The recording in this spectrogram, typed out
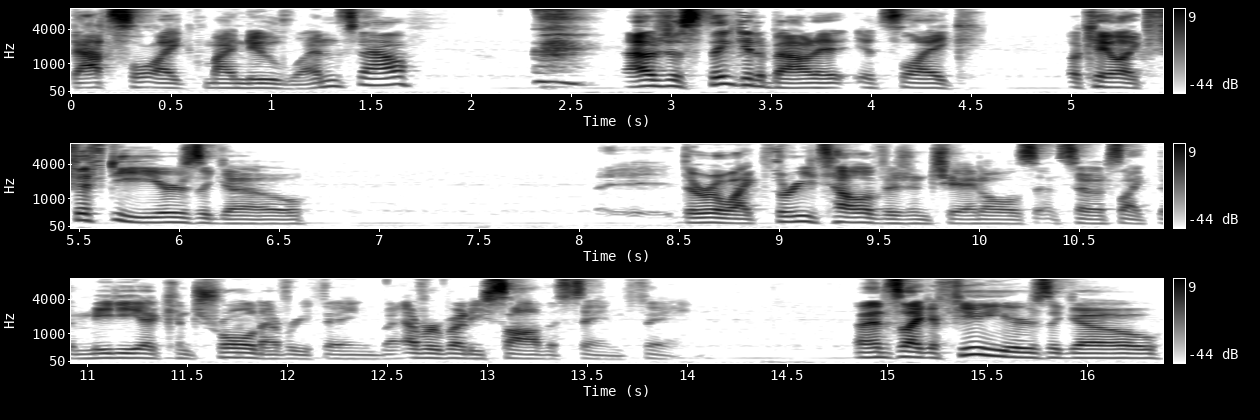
that's like my new lens now. I was just thinking about it. It's like okay, like 50 years ago, there were like three television channels, and so it's like the media controlled everything, but everybody saw the same thing. And it's like a few years ago,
